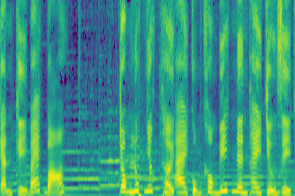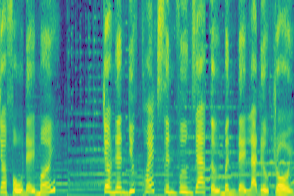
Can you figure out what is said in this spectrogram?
cảnh kỳ bác bỏ. Trong lúc nhất thời ai cũng không biết nên thay chữ gì cho phủ đệ mới. Cho nên dứt khoát xin vương gia tự mình đề là được rồi.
